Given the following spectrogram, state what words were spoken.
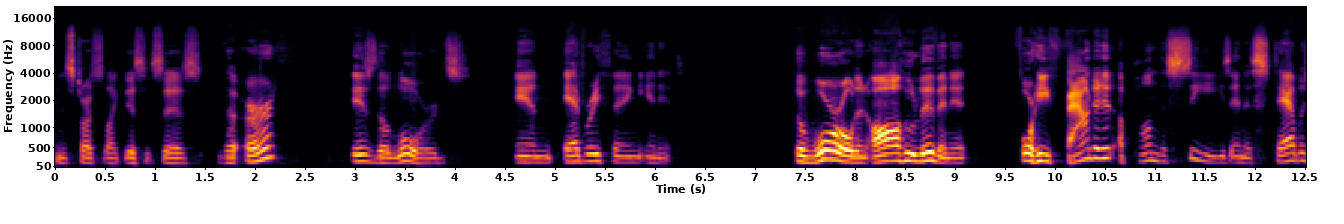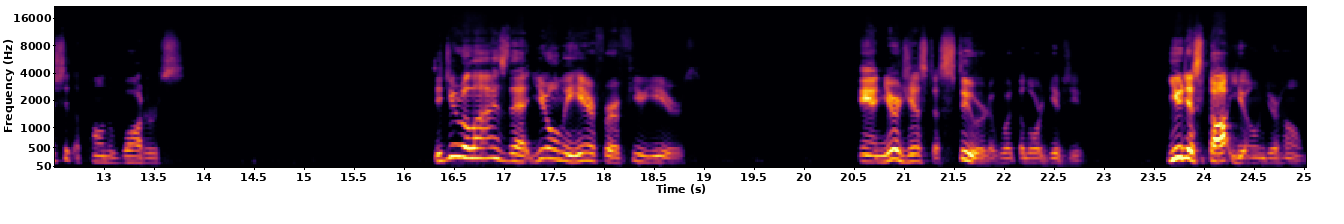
And it starts like this it says, The earth is the Lord's and everything in it the world and all who live in it, for he founded it upon the seas and established it upon the waters. Did you realize that you're only here for a few years and you're just a steward of what the Lord gives you? You just thought you owned your home.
